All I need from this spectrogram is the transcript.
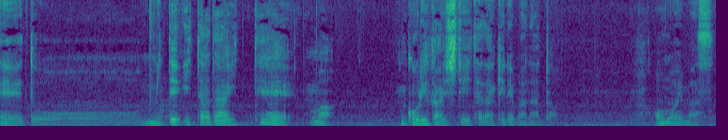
えーと見ていただいてまあご理解していただければなと思います。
